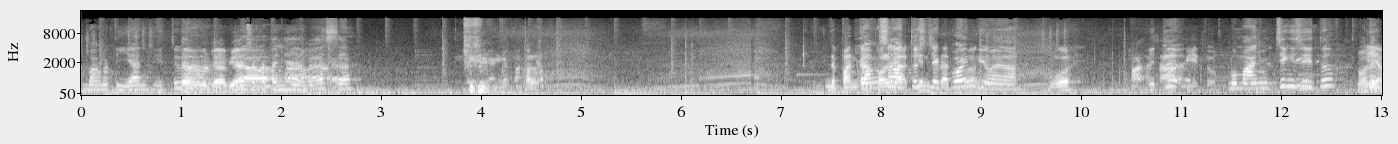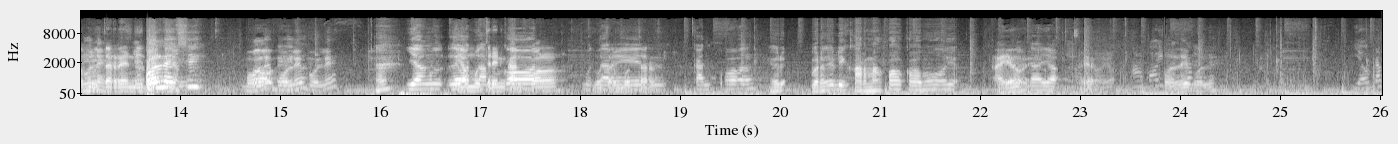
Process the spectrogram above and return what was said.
nggak? Alek. Bang Matian itu Udah- mah udah biasa katanya. Udah biasa. Kalau depan Yang kampol 100 yakin berat checkpoint banget. gimana? Wah, Itu memancing sih itu. Boleh, iya boleh. muterin itu. Boleh sih. Boleh, boleh, itu. boleh. Yang lewat Yang muterin Tamkot, kanpol, muterin muter-muter. kanpol. ya udah berarti di karnaval kalau mau ayo. Ayo. Udah, ayo. Ayo. Ikut Boleh, kan? boleh. Ya udah,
